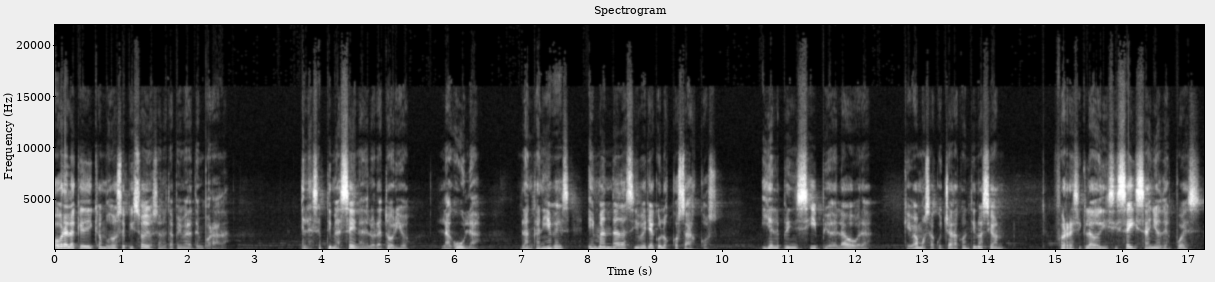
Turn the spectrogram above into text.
obra a la que dedicamos dos episodios en nuestra primera temporada. En la séptima escena del oratorio, La Gula, Blancanieves es mandada a Siberia con los cosacos, y el principio de la obra, que vamos a escuchar a continuación, fue reciclado 16 años después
